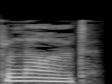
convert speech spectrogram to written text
Flood.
